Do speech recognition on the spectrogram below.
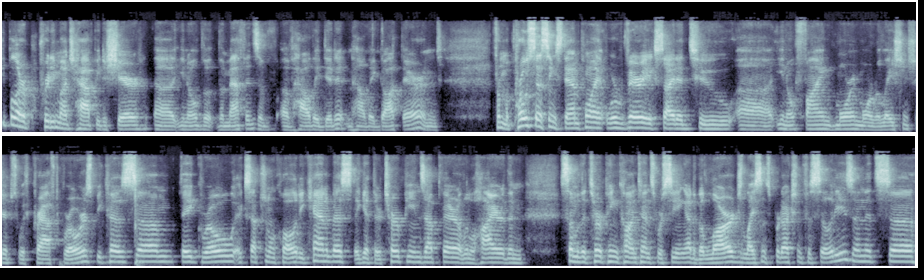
people are pretty much happy to share uh, you know the, the methods of, of how they did it and how they got there. And from a processing standpoint, we're very excited to uh, you know find more and more relationships with craft growers because um, they grow exceptional quality cannabis. They get their terpenes up there a little higher than some of the terpene contents we're seeing out of the large licensed production facilities, and it's. Uh,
